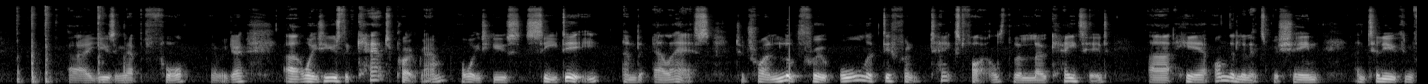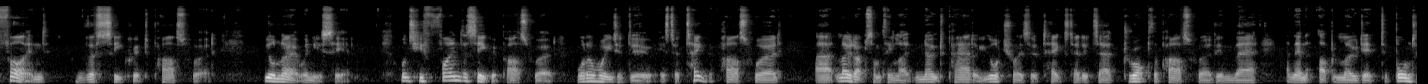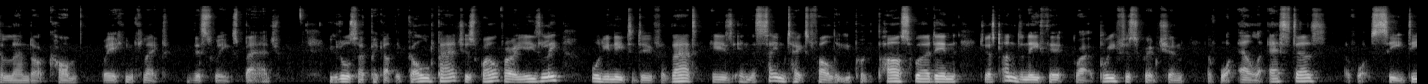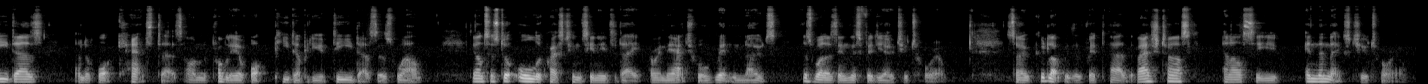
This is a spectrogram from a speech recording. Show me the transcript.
uh, using that before. There we go. Uh, I want you to use the cat program. I want you to use CD and ls to try and look through all the different text files that are located uh, here on the Linux machine until you can find the secret password. You'll know it when you see it. Once you find the secret password, what I want you to do is to take the password, uh, load up something like Notepad or your choice of text editor, drop the password in there, and then upload it to borntolearn.com where you can collect this week's badge. You could also pick up the gold badge as well very easily. All you need to do for that is in the same text file that you put the password in, just underneath it write a brief description of what ls does, of what cd does, and of what cat does, and probably of what pwd does as well. The answers to all the questions you need today are in the actual written notes as well as in this video tutorial. So good luck with the, uh, the badge task and I'll see you in the next tutorial.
